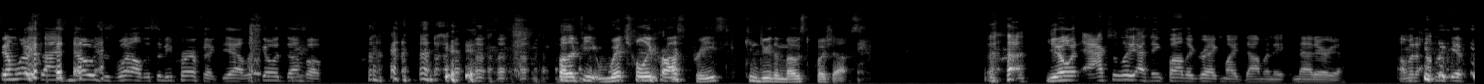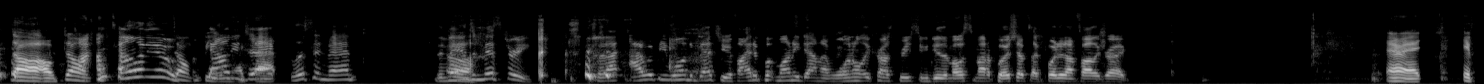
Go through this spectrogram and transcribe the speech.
similar size nose as well. This would be perfect. Yeah, let's go with Dumbo. Father Pete, which Holy Cross priest can do the most push-ups? you know what? Actually, I think Father Greg might dominate in that area. I'm gonna, I'm gonna give. Oh, don't. I'm telling you. Don't I'm feed him telling you, like Jack. Listen, man. The man's Ugh. a mystery. But I, I would be willing to bet you if I had to put money down on one Holy Cross priest who can do the most amount of push-ups, I'd put it on Father Greg. All right. If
